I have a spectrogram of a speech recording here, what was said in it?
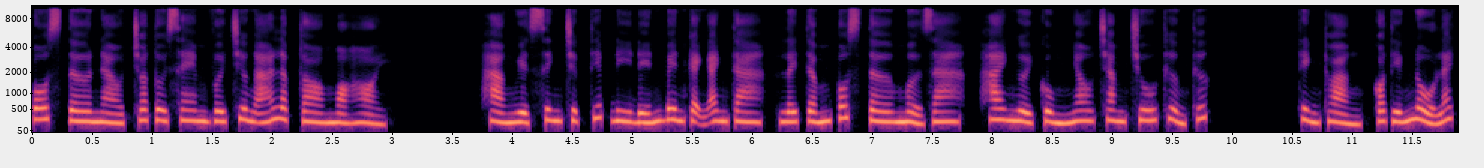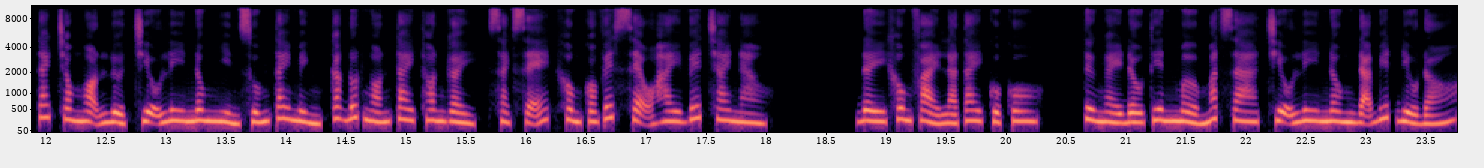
Poster nào cho tôi xem với Trương Á Lập tò mò hỏi. Hà Nguyệt Sinh trực tiếp đi đến bên cạnh anh ta, lấy tấm poster mở ra, hai người cùng nhau chăm chú thưởng thức. Thỉnh thoảng, có tiếng nổ lách tách trong ngọn lửa triệu ly nông nhìn xuống tay mình, các đốt ngón tay thon gầy, sạch sẽ, không có vết sẹo hay vết chai nào. Đây không phải là tay của cô. Từ ngày đầu tiên mở mắt ra Triệu Ly Nông đã biết điều đó.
